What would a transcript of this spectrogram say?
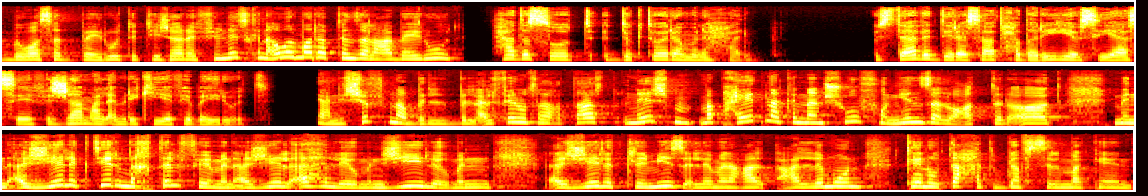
بوسط بيروت التجارة. في ناس كان أول مرة بتنزل على بيروت. هذا صوت الدكتورة منى حرب أستاذة دراسات حضرية وسياسة في الجامعة الأمريكية في بيروت. يعني شفنا بال 2019 ليش ما بحياتنا كنا نشوفهم ينزلوا على الطرقات من أجيال كتير مختلفة من أجيال أهلي ومن جيلي ومن أجيال التلاميذ اللي بنعلمهم كانوا تحت بنفس المكان.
